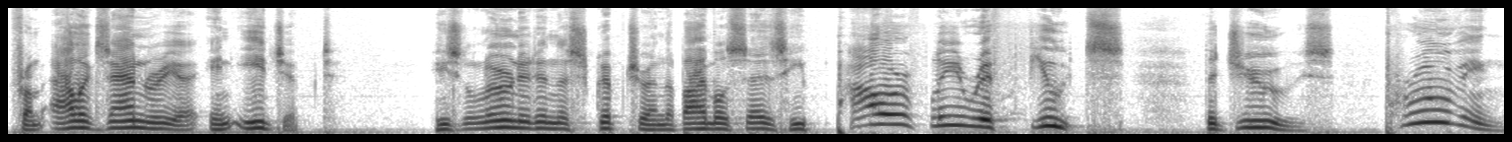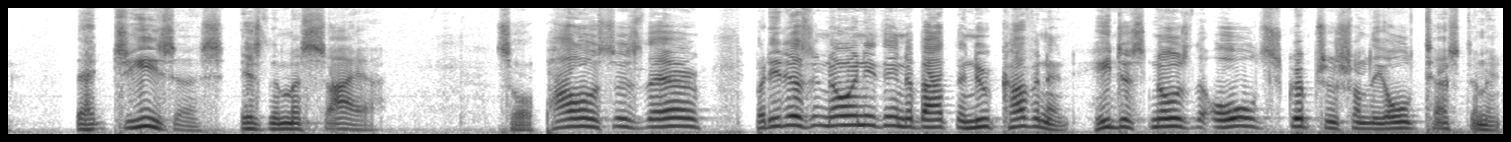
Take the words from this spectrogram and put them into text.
from Alexandria in Egypt. He's learned in the scripture, and the Bible says he powerfully refutes the Jews, proving that Jesus is the Messiah. So Apollos is there, but he doesn't know anything about the new covenant. He just knows the old scriptures from the Old Testament.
